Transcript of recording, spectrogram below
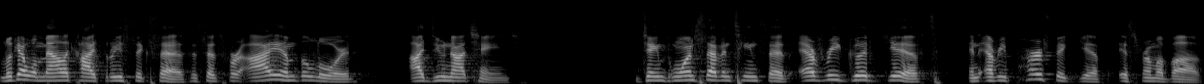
Look at what Malachi 3:6 says. It says, "For I am the Lord, I do not change." James 1:17 says, "Every good gift and every perfect gift is from above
